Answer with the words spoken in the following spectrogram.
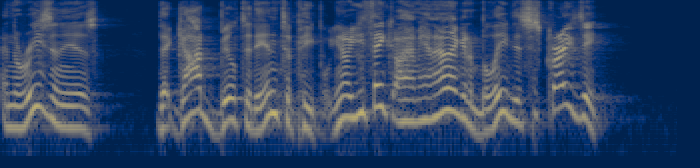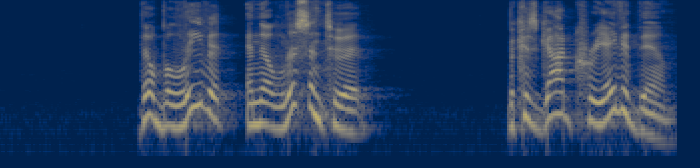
And the reason is that God built it into people. You know, you think, oh man, how are they going to believe this? This is crazy. They'll believe it and they'll listen to it because God created them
